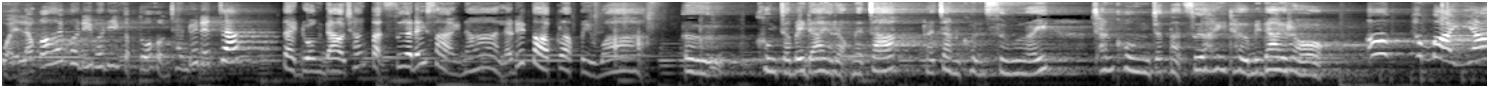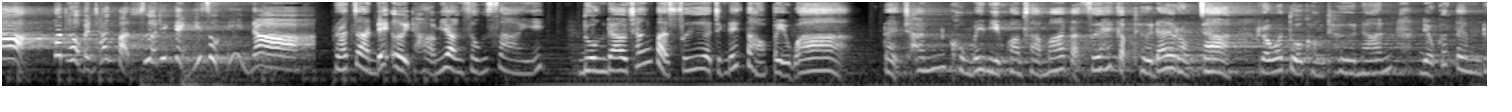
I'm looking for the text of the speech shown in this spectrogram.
วยๆ แล้วก็ให้พอดีพอดีกับตัวของฉันด้วยนะจ๊ะ แต่ดวงดาวช่างตัดเสื้อได้สายหน้าแล้วได้ตอบกลับไปว่า เออ คงจะไม่ได้หรอกนะจ๊ะ พระจันทร์คนสวย ฉันคงจะตัดเสื้อให้เธอไม่ได้หรอกอ้าวทำไมย่ะก็เธอเป็นช่างตัดเสื้อที่เก่งที่สุดนี่นา พระจันทร์ได้เอ่ยถามอย่างสงสัย ดวงดาวช่างตัดเสื้อจึงได้ตอบไปว่า แต่ฉันคงไม่มีความสามารถตัดเสื้อให้กับเธอได้หรอกจ้าเพราะว่าตัวของเธอนั้น เดี๋ยวก็เต็มด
